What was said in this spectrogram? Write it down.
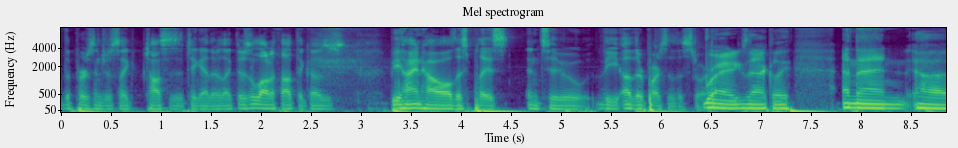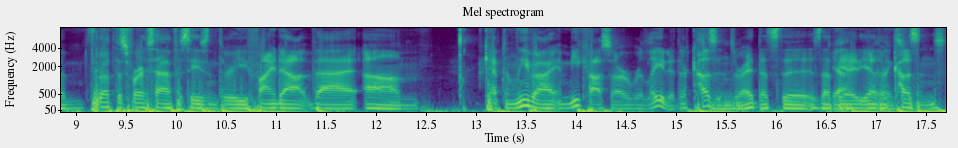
the person just like tosses it together. Like there's a lot of thought that goes behind how all this plays into the other parts of the story. Right, exactly. And then um, throughout this first half of season three, you find out that um, Captain Levi and Mikasa are related. They're cousins, right? That's the is that Mm-hmm. Yeah, the idea? I They're think so. cousins.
